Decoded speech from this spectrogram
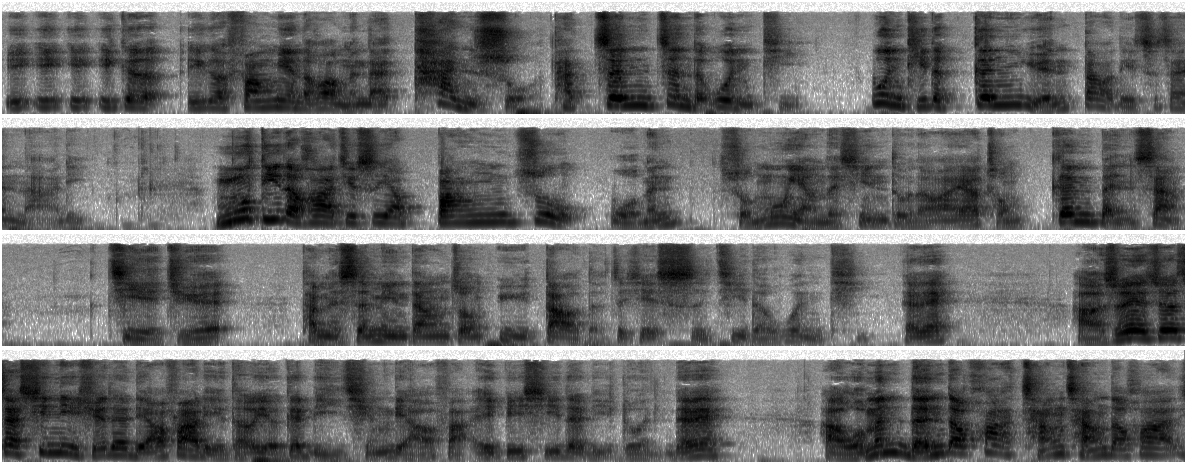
一一一一个一个方面的话，我们来探索它真正的问题，问题的根源到底是在哪里？目的的话，就是要帮助我们所牧养的信徒的话，要从根本上解决他们生命当中遇到的这些实际的问题，对不对？啊，所以说在心理学的疗法里头有个理情疗法 A B C 的理论，对不对？啊，我们人的话常常的话就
